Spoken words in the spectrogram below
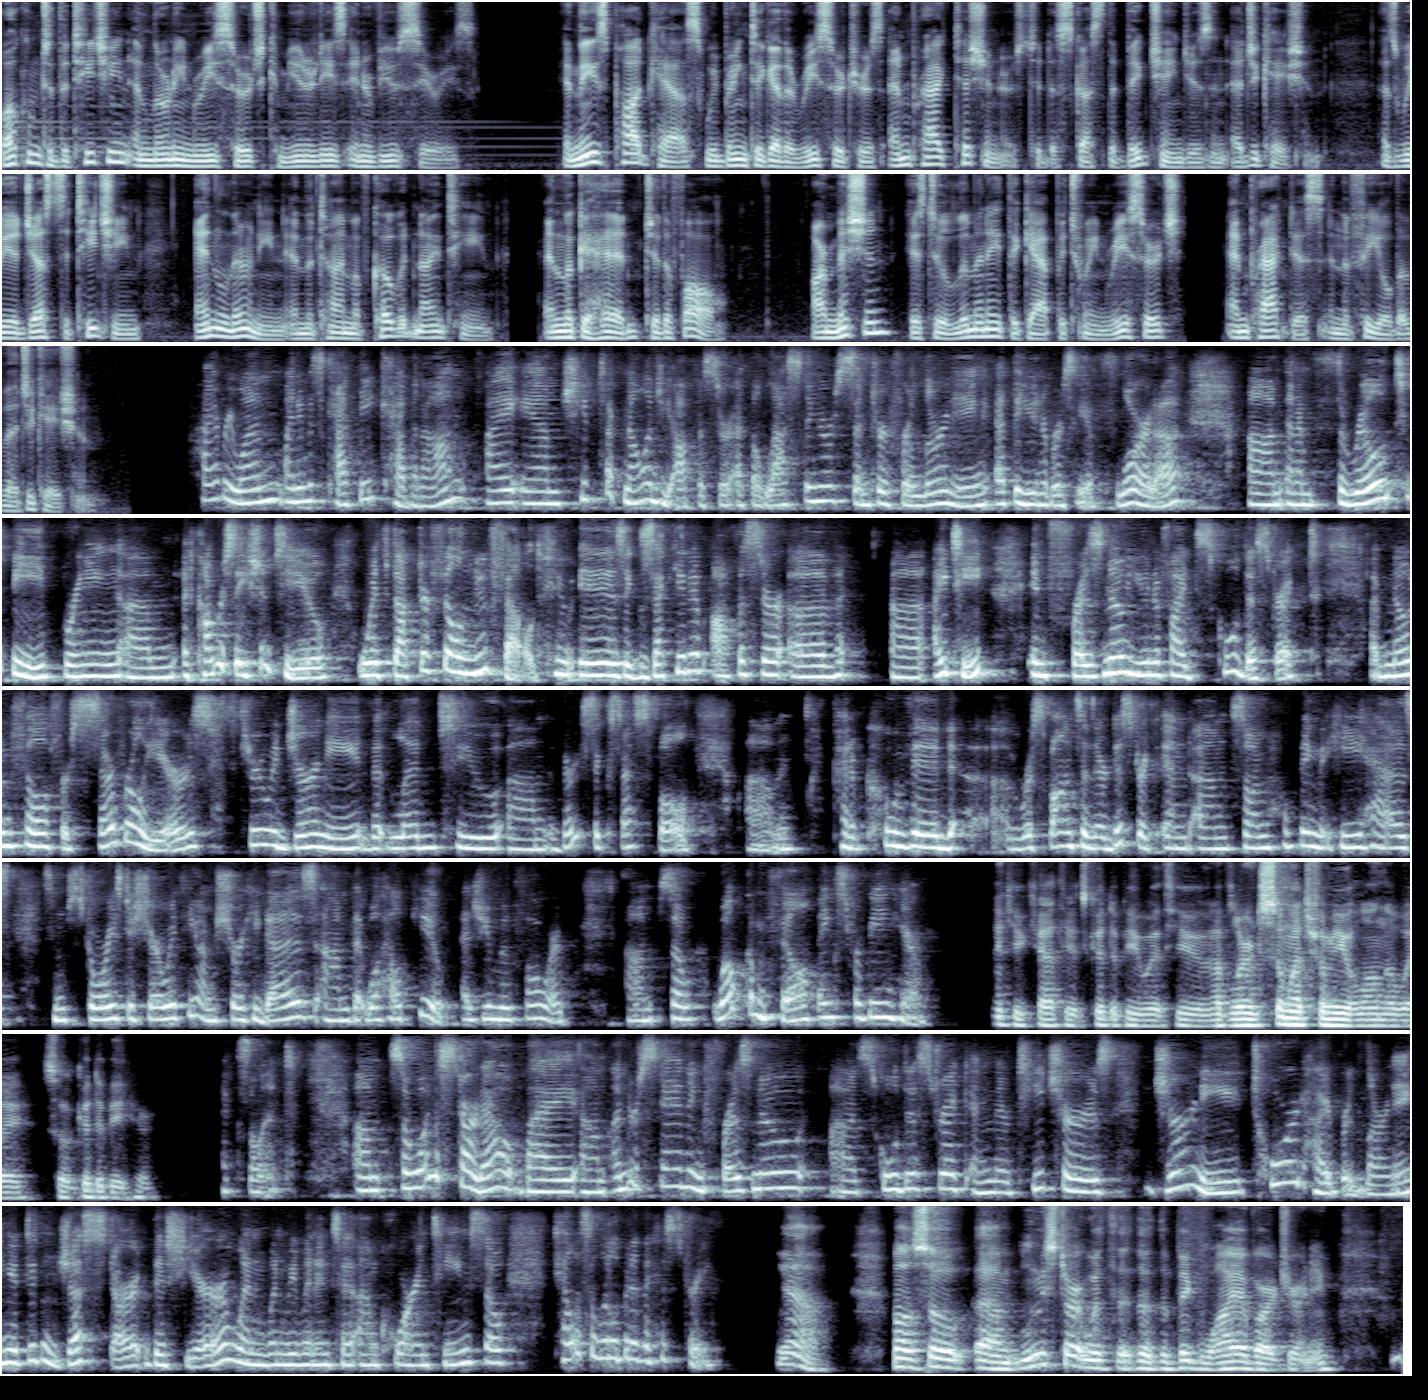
Welcome to the Teaching and Learning Research Communities Interview Series. In these podcasts, we bring together researchers and practitioners to discuss the big changes in education as we adjust to teaching and learning in the time of COVID 19 and look ahead to the fall. Our mission is to eliminate the gap between research and practice in the field of education. Hi, everyone. My name is Kathy Kavanaugh. I am Chief Technology Officer at the Lastinger Center for Learning at the University of Florida. Um, and I'm thrilled to be bringing um, a conversation to you with Dr. Phil Neufeld, who is Executive Officer of uh, IT in Fresno Unified School District. I've known Phil for several years through a journey that led to um, a very successful um, kind of COVID uh, response in their district. And um, so I'm hoping that he has some stories to share with you. I'm sure he does um, that will help you as you move forward. Um, so, welcome, Phil. Thanks for being here. Thank you, Kathy. It's good to be with you. I've learned so much from you along the way. So good to be here. Excellent. Um, so I want to start out by um, understanding Fresno uh, School District and their teachers' journey toward hybrid learning. It didn't just start this year when, when we went into um, quarantine. So tell us a little bit of the history. Yeah. Well, so um, let me start with the, the, the, big why of our journey.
